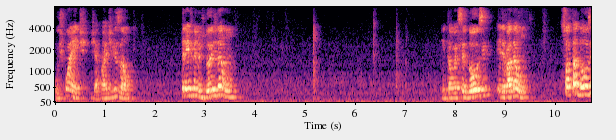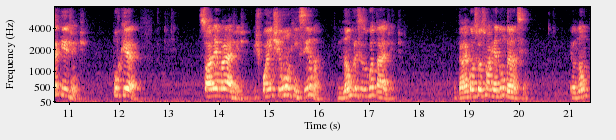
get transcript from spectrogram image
o expoente, já com a divisão. 3 menos 2 dá 1. Então vai ser 12 elevado a 1. Só está 12 aqui, gente. Por quê? Só lembrar, gente, expoente 1 aqui em cima, não preciso botar, gente. Então é como se fosse uma redundância. Eu não,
